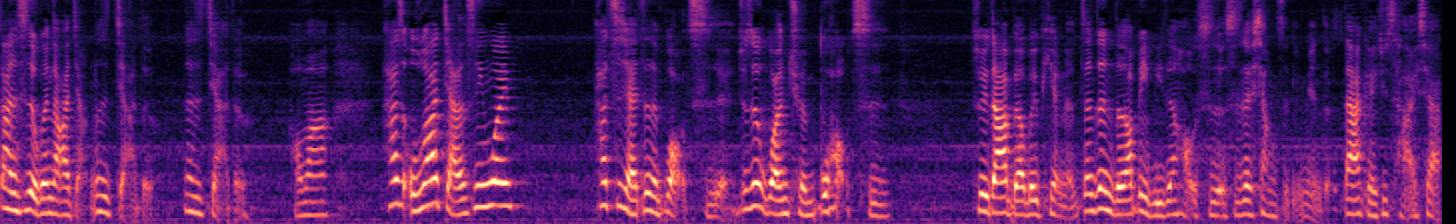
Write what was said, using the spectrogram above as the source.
但是我跟大家讲，那是假的，那是假的，好吗？他是我说他假的是因为。它吃起来真的不好吃，哎，就是完全不好吃，所以大家不要被骗了。真正得到 B B 真好吃的是在巷子里面的，大家可以去查一下。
